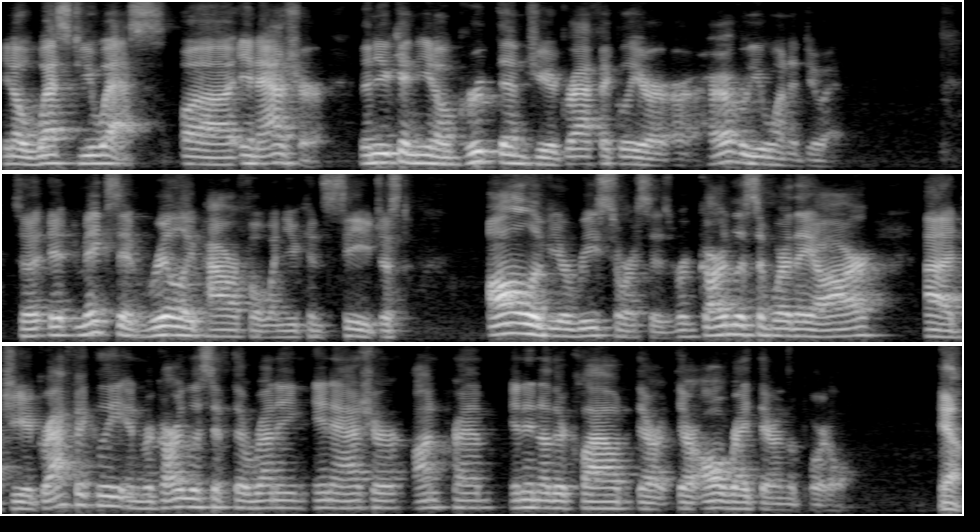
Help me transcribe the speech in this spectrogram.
you know West US uh, in Azure, then you can you know group them geographically or, or however you want to do it. So it makes it really powerful when you can see just all of your resources, regardless of where they are uh, geographically, and regardless if they're running in Azure, on-prem, in another cloud, they're they're all right there in the portal. Yeah,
